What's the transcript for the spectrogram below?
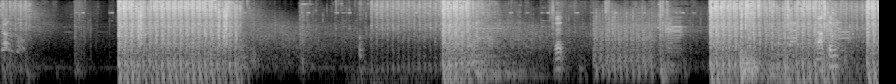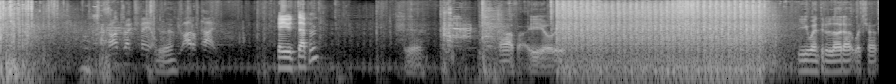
Dead. Knocked him. Contract failed. Yeah. You're out of time. Can you tap him? Yeah. Ah, fuck, he already. He went through the loadout. Watch out.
